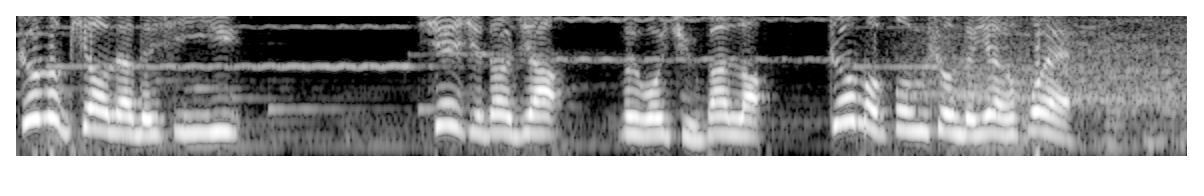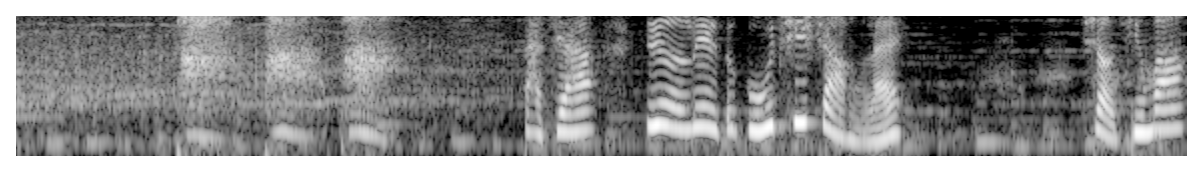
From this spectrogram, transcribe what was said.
这么漂亮的新衣。谢谢大家，为我举办了这么丰盛的宴会。啪啪啪大家热烈的鼓起掌来，小青蛙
